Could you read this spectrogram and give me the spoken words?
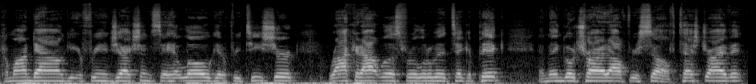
Come on down, get your free injection, say hello, get a free T-shirt, rock it out with us for a little bit, take a pic, and then go try it out for yourself. Test drive it,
